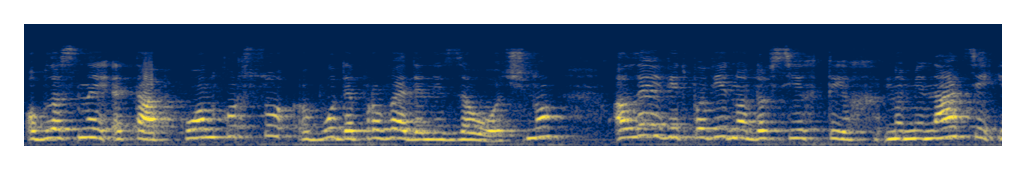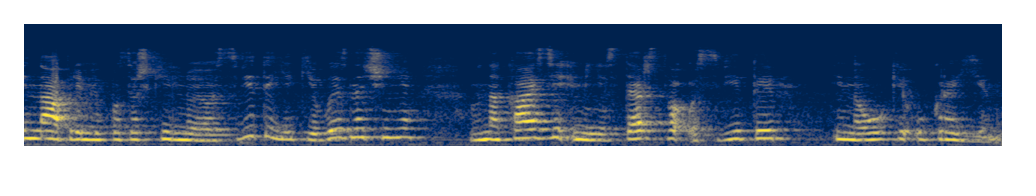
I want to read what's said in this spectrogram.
обласний етап конкурсу буде проведений заочно, але відповідно до всіх тих номінацій і напрямів позашкільної освіти, які визначені в наказі Міністерства освіти і науки України.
